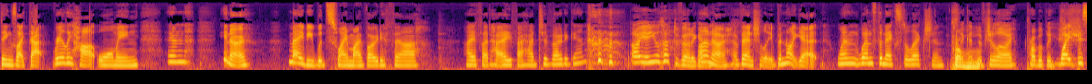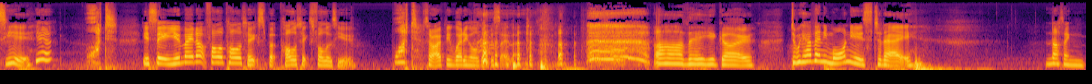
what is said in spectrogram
things like that really heartwarming, and you know, maybe would sway my vote if uh, If I if I had to vote again, Oh yeah, you'll have to vote again. I again. know eventually, but not yet. When when's the next election? Second of July, probably. Wait, this year? Yeah. What? You see, you may not follow politics, but politics follows you. What? Sorry, I've been waiting all day to say that. Ah, there you go. Do we have any more news today? nothing,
